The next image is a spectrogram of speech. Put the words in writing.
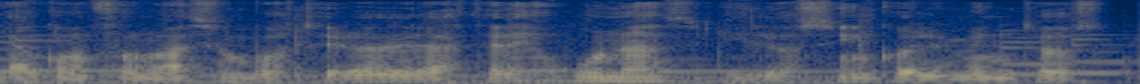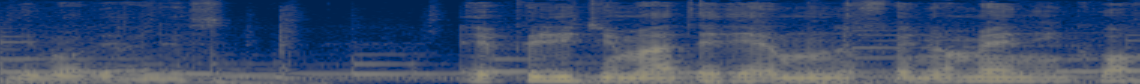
la conformación posterior de las tres gunas y los cinco elementos primordiales. Espíritu y materia del mundo fenoménico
